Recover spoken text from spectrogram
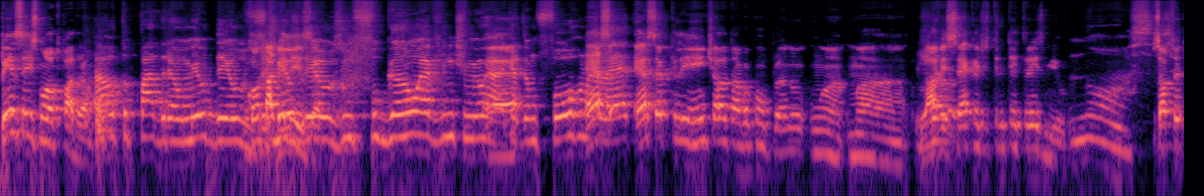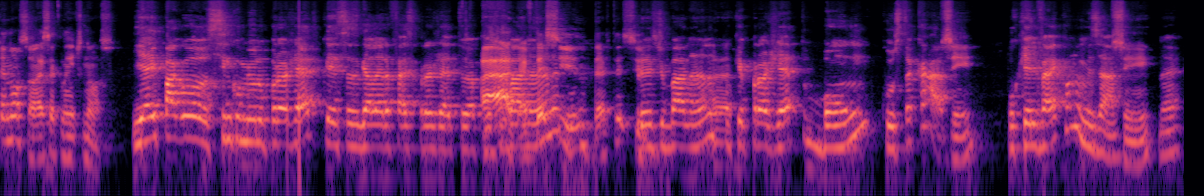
Pensa isso no alto padrão. Alto padrão, meu Deus. Contabiliza. Meu Deus, um fogão é 20 mil reais, é, quer dizer, um forno essa, elétrico. Essa cliente, ela estava comprando uma, uma lava e seca de 33 mil. Nossa. Só para você ter noção, essa cliente nossa. E aí pagou 5 mil no projeto, porque essas galera faz projeto a preço ah, de banana. deve ter sido, deve ter sido. Preço de banana, é. porque projeto bom custa caro. Sim. Porque ele vai economizar. Sim. Né?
